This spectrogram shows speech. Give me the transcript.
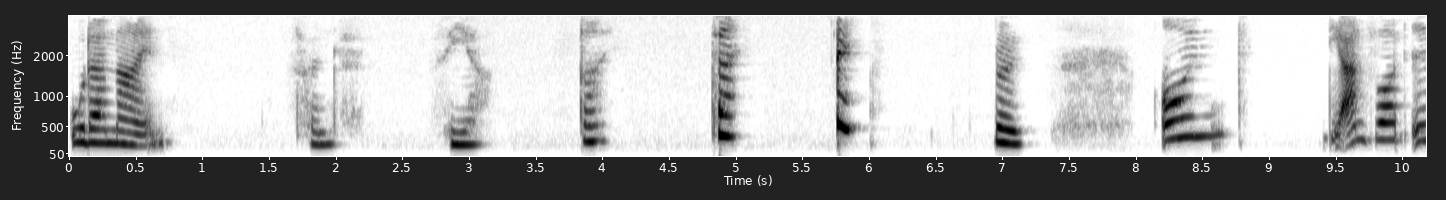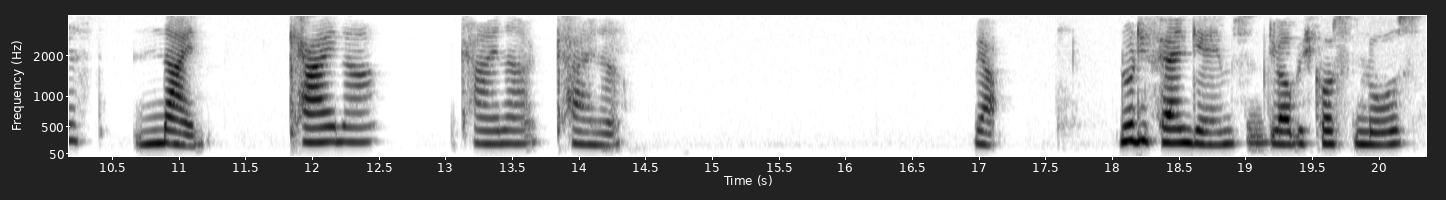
oder nein? 5, 4, 3, 2, 1, 0. Und die Antwort ist nein. Keiner, keiner, keiner. Ja. Nur die Fangames sind, glaube ich, kostenlos.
